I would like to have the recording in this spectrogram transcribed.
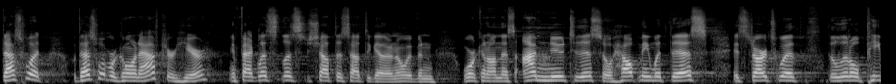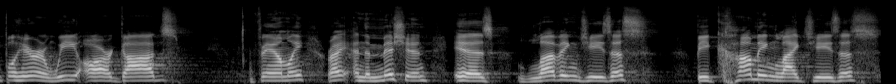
That's what, that's what we're going after here. In fact, let's, let's shout this out together. I know we've been working on this. I'm new to this, so help me with this. It starts with the little people here, and we are God's family, right? And the mission is loving Jesus, becoming like Jesus,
